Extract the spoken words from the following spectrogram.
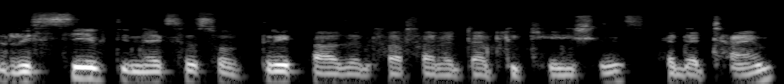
received in excess of 3,500 applications at the time,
